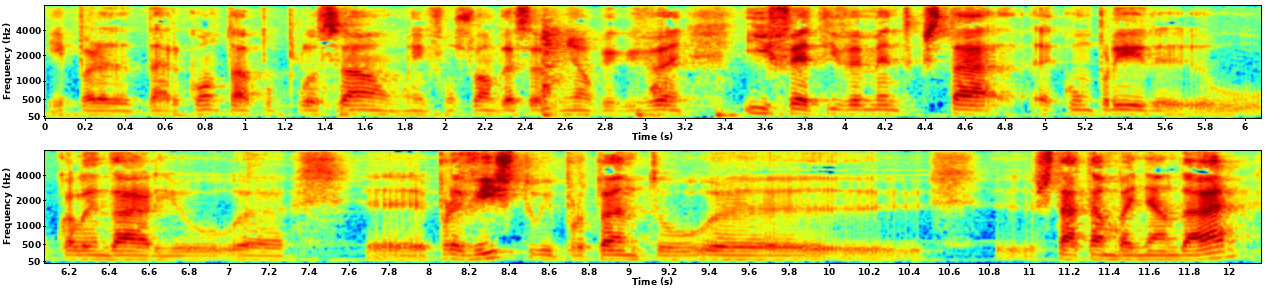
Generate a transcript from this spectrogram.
e para dar conta à população, em função dessa reunião que aqui vem, e efetivamente que está a cumprir o calendário uh, previsto e, portanto, está também a andar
